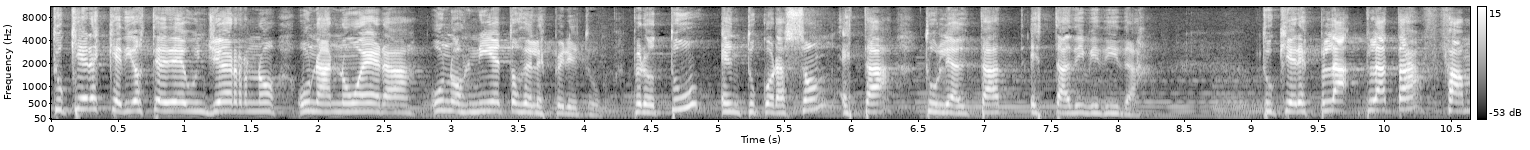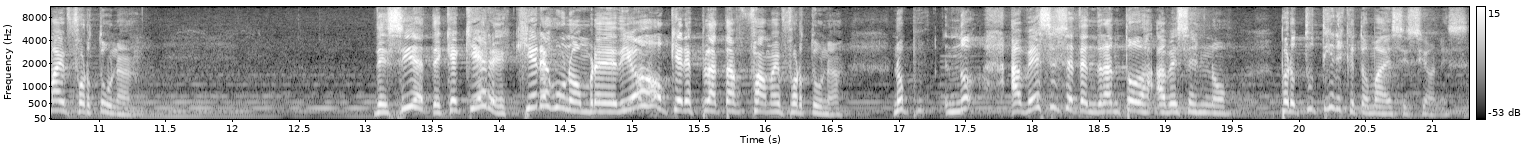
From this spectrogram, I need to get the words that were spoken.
Tú quieres que Dios te dé un yerno, una nuera, unos nietos del Espíritu. Pero tú, en tu corazón, está tu lealtad está dividida. Tú quieres pla- plata, fama y fortuna. Decídete, ¿qué quieres? ¿Quieres un hombre de Dios o quieres plata, fama y fortuna? No, no, a veces se tendrán todas, a veces no. Pero tú tienes que tomar decisiones.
